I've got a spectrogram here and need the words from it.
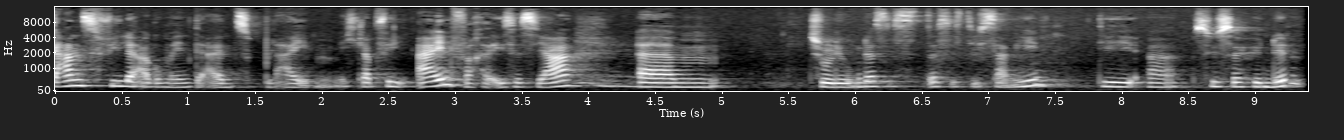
ganz viele Argumente ein zu bleiben. Ich glaube, viel einfacher ist es ja, mhm. ähm, Entschuldigung, das ist, das ist die Sunny, die äh, süße Hündin.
